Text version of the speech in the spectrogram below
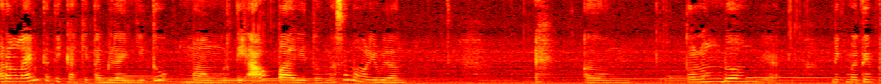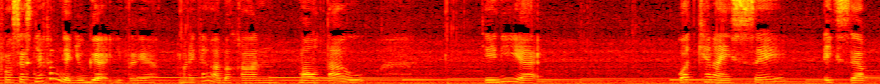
orang lain ketika kita bilang gitu mau ngerti apa gitu masa mau dia bilang eh um, tolong dong ya nikmatin prosesnya kan nggak juga gitu ya. Mereka nggak bakalan mau tahu. Jadi ya what can I say except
